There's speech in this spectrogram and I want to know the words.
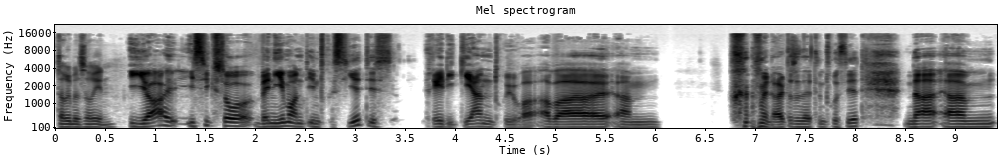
darüber zu reden? Ja, ich sehe so, wenn jemand interessiert ist, rede ich gern drüber, aber ähm, mein Alter ist nicht interessiert. Na, ähm,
